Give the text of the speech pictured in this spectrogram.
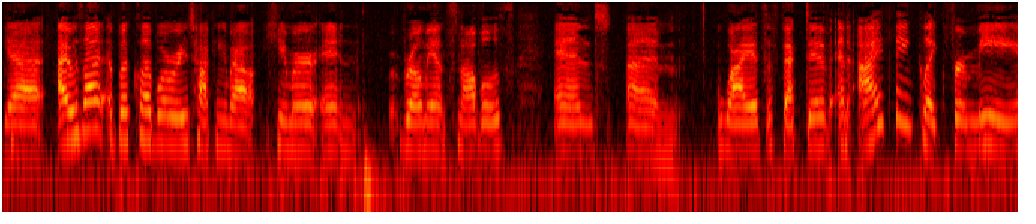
Yeah, I was at a book club where we were talking about humor in romance novels and um, why it's effective. And I think, like, for me,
